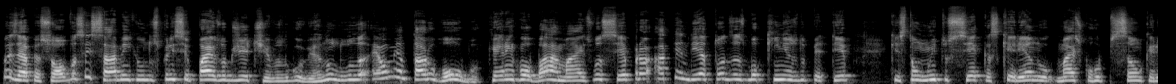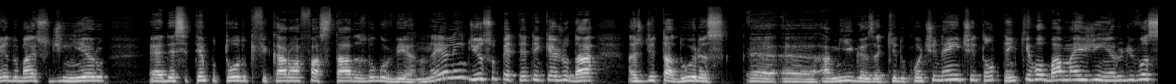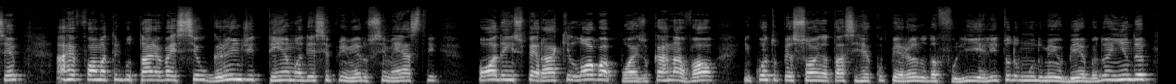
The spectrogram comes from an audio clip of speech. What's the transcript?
Pois é, pessoal, vocês sabem que um dos principais objetivos do governo Lula é aumentar o roubo. Querem roubar mais você para atender a todas as boquinhas do PT que estão muito secas, querendo mais corrupção, querendo mais dinheiro é, desse tempo todo que ficaram afastadas do governo. Né? E além disso, o PT tem que ajudar as ditaduras é, é, amigas aqui do continente, então tem que roubar mais dinheiro de você. A reforma tributária vai ser o grande tema desse primeiro semestre podem esperar que logo após o carnaval, enquanto o pessoal ainda está se recuperando da folia ali, todo mundo meio bêbado ainda,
